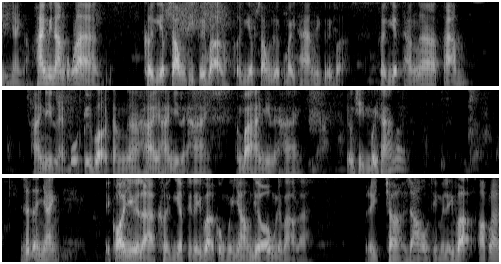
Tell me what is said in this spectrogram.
đi nhanh lắm. 20 năm cũng là khởi nghiệp xong thì cưới vợ khởi nghiệp xong được mấy tháng thì cưới vợ. Khởi nghiệp tháng ờ, 8 2001 cưới vợ tháng à, 2 2002 tháng 3 2002 nhưng chỉ mấy tháng thôi. Rất là nhanh. Thì coi như là khởi nghiệp thì lấy vợ cùng với nhau. Nhiều ông lại bảo là đấy chờ giàu thì mới lấy vợ. Hoặc là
